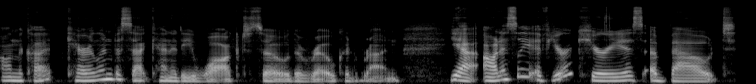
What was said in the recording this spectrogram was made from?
on the cut carolyn bessette kennedy walked so the row could run. Yeah honestly if you're curious about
